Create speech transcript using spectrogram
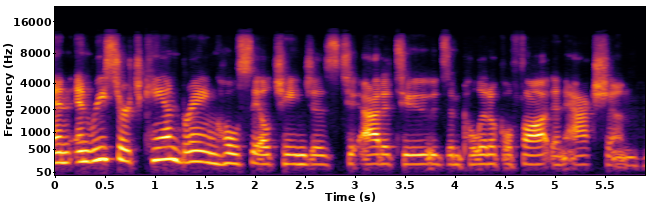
And, and research can bring wholesale changes to attitudes and political thought and action,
